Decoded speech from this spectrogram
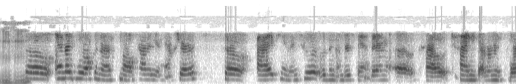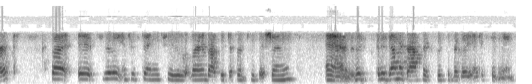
Mm-hmm. So, and I grew up in a small town in New Hampshire. So I came into it with an understanding of how tiny governments work but it's really interesting to learn about the different positions and the, the demographics specifically interested me.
